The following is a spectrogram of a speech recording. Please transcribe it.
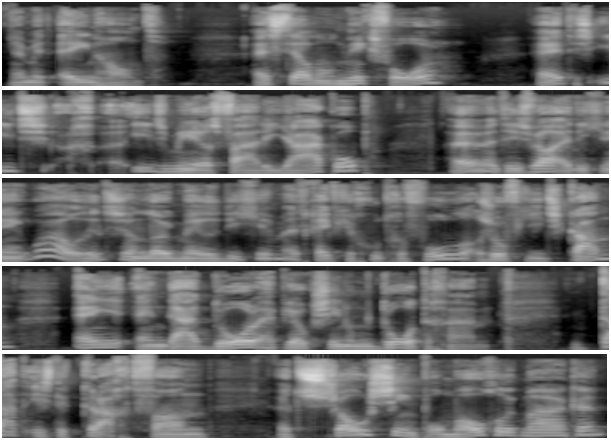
Hè, met één hand. Het stelt nog niks voor. Hè, het is iets, iets meer als vader Jacob het is wel dat je denkt, wow, dit is een leuk melodietje. Het geeft je een goed gevoel, alsof je iets kan. En, je, en daardoor heb je ook zin om door te gaan. Dat is de kracht van het zo simpel mogelijk maken.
